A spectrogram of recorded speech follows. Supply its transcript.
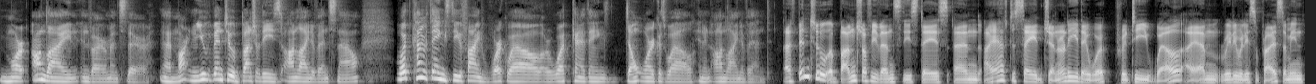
more online environments there. And Martin, you've been to a bunch of these online events now. What kind of things do you find work well, or what kind of things don't work as well in an online event? I've been to a bunch of events these days, and I have to say, generally, they work pretty well. I am really, really surprised. I mean,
